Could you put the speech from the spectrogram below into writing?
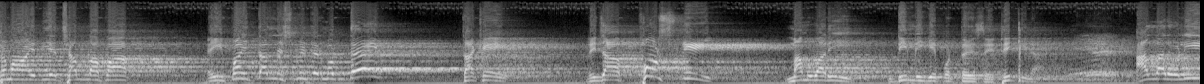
সময় দিয়েছে আল্লাহ পাক। এই পঁয়তাল্লিশ মিনিটের মধ্যে তাকে রিজার্ভ ফোর্স নিয়ে মামুবাড়ি দিল্লি গিয়ে পড়তে হয়েছে, ঠিক কিনা? আল্লাহর অলি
